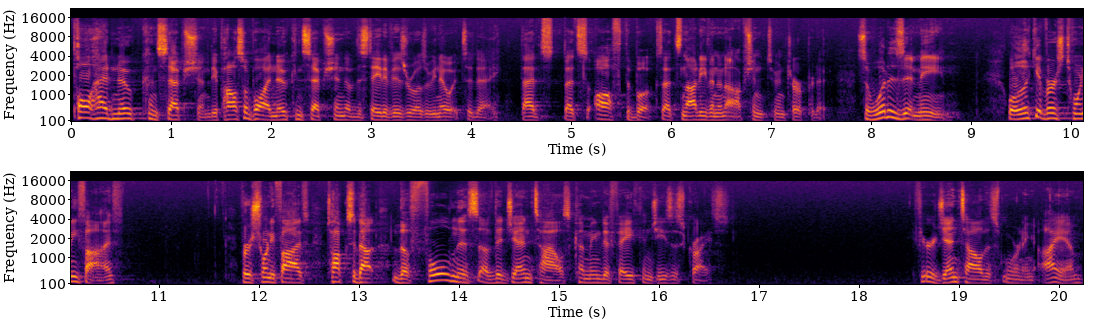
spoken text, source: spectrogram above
Paul had no conception, the Apostle Paul had no conception of the state of Israel as we know it today. That's, that's off the books. That's not even an option to interpret it. So, what does it mean? Well, look at verse 25. Verse 25 talks about the fullness of the Gentiles coming to faith in Jesus Christ. If you're a Gentile this morning, I am.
